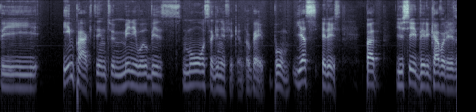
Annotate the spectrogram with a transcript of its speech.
the impact into Mini will be more significant. Okay, boom. Yes, it is. But you see the recovery is,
